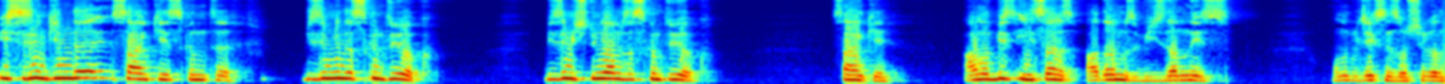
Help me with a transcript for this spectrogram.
Bir sizinkinde sanki sıkıntı. Bizimkinde sıkıntı yok. Bizim hiç dünyamızda sıkıntı yok. Sanki. Ama biz insanız. Adamız. Vicdanlıyız. Onu bileceksiniz. Hoşçakalın.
